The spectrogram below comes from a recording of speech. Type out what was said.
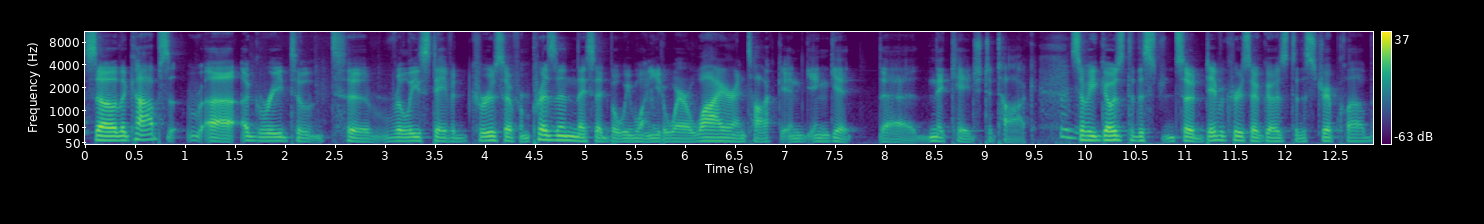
So the cops uh, agreed to to release David Caruso from prison. They said, but we want you to wear a wire and talk and, and get uh, Nick Cage to talk. So he goes to the so David Caruso goes to the strip club.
